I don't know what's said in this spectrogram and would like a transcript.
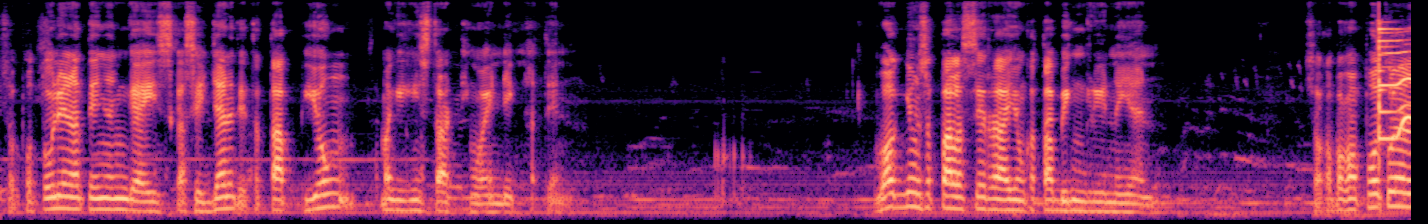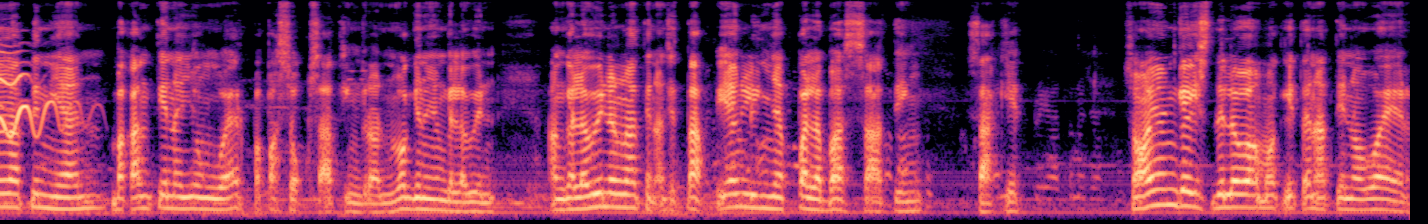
So putulin natin yan guys kasi dyan natin itatap yung magiging starting winding natin. Huwag yung sa palsira yung katabing green na yan. So kapag maputulan na natin yan, bakante na yung wire papasok sa ating ground. Huwag yun yung galawin. Ang galawin lang natin at itap yung linya palabas sa ating sakit. So ngayon guys, dalawa makita natin na wire.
